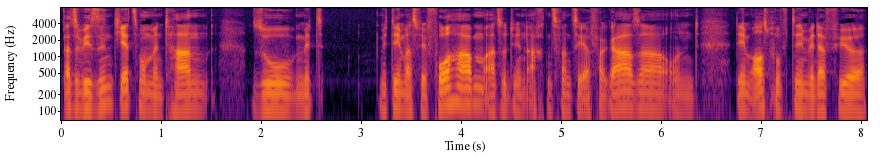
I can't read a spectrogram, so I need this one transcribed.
also wir sind jetzt momentan so mit mit dem, was wir vorhaben, also den 28er Vergaser und dem Auspuff, den wir dafür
